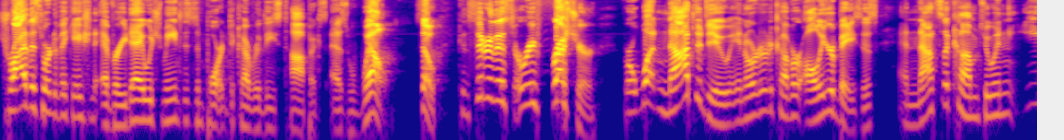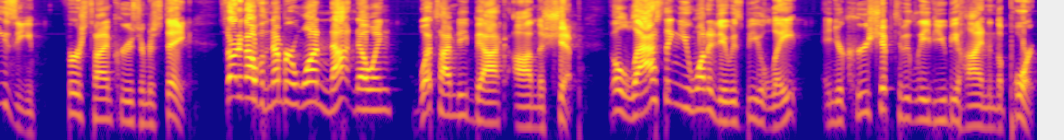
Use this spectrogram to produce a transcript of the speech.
try this sort of vacation every day, which means it's important to cover these topics as well. So consider this a refresher for what not to do in order to cover all your bases and not succumb to an easy first time cruiser mistake. Starting off with number one, not knowing what time to be back on the ship. The last thing you want to do is be late and your cruise ship to leave you behind in the port.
